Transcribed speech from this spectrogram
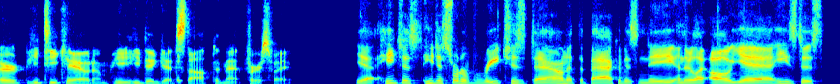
or he TKO'd him. He he did get stopped in that first fight. Yeah, he just he just sort of reaches down at the back of his knee, and they're like, "Oh yeah, he's just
